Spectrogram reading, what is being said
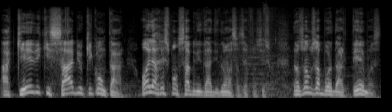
Aquele que sabe o que contar. Olha a responsabilidade nossa, Zé Francisco. Nós vamos abordar temas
